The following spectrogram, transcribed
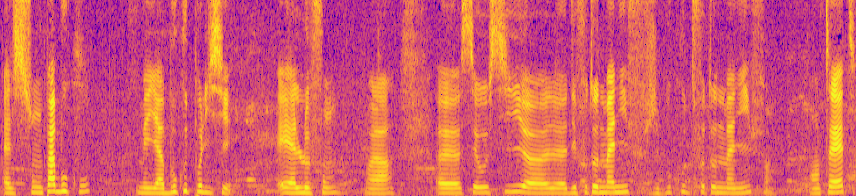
Elles sont pas beaucoup, mais il y a beaucoup de policiers et elles le font. C'est aussi des photos de manifs. J'ai beaucoup de photos de manifs en tête,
